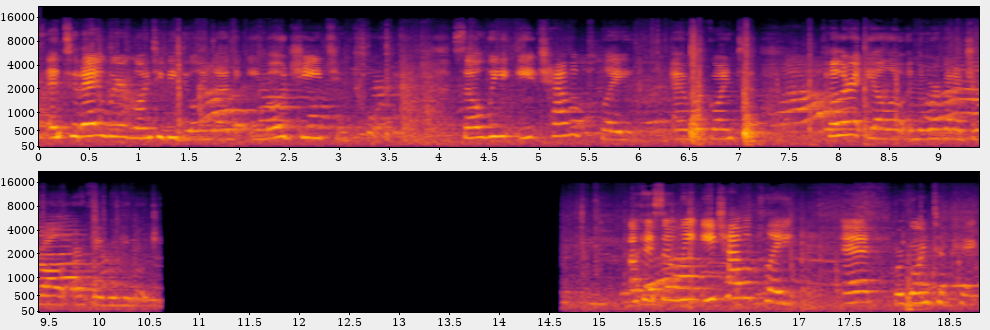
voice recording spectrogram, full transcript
guys, and today we're going to be doing an emoji tutorial. So we each have a plate and we're going to color it yellow and then we're going to draw our favorite emoji. Okay, so we each have a plate and we're going to pick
